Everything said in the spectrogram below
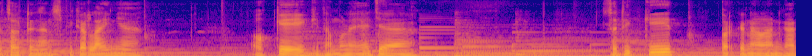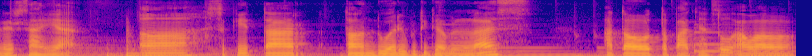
cocok dengan speaker lainnya. Oke, kita mulai aja. Sedikit perkenalan karir saya. Uh, sekitar tahun 2013 atau tepatnya tuh awal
